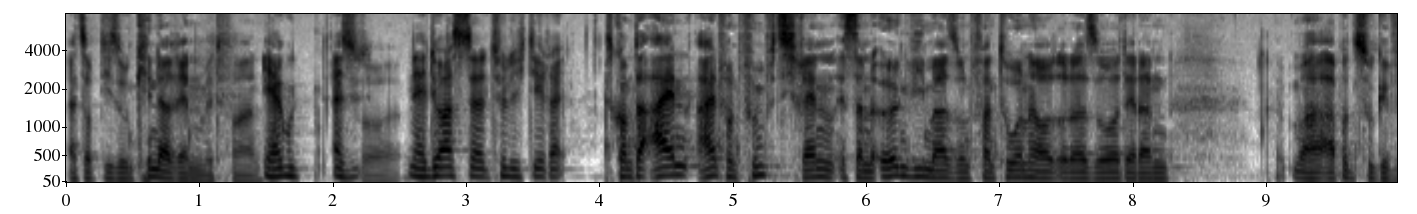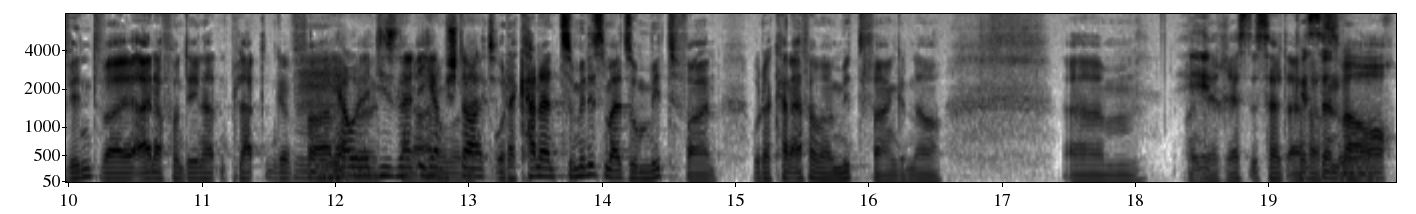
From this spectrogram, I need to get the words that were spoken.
als ob die so ein Kinderrennen mitfahren. Ja, gut, also, So. ne, du hast ja natürlich die. Es kommt da ein, ein von 50 Rennen, ist dann irgendwie mal so ein Phantomhaut oder so, der dann mal ab und zu gewinnt, weil einer von denen hat einen Platten gefahren. Ja, oder die sind halt nicht am Start. Oder, oder kann dann zumindest mal so mitfahren. Oder kann einfach mal mitfahren, genau. Ähm, und Hey, der Rest ist halt einfach Gestern so. war auch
